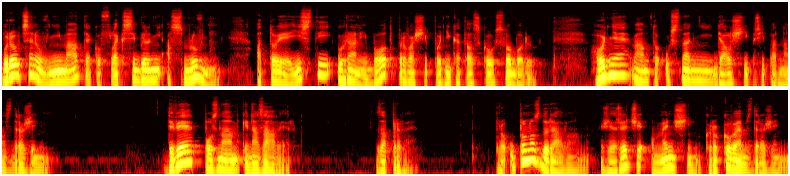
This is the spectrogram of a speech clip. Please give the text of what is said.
budou cenu vnímat jako flexibilní a smluvní a to je jistý uhraný bod pro vaši podnikatelskou svobodu. Hodně vám to usnadní další případná zdražení. Dvě poznámky na závěr. Za prvé, pro úplnost dodávám, že řeč je o menším krokovém zdražení.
